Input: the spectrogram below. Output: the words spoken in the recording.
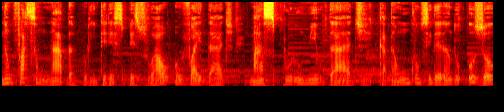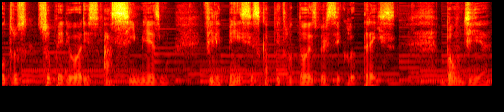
Não façam nada por interesse pessoal ou vaidade, mas por humildade, cada um considerando os outros superiores a si mesmo. Filipenses capítulo 2, versículo 3. Bom dia.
